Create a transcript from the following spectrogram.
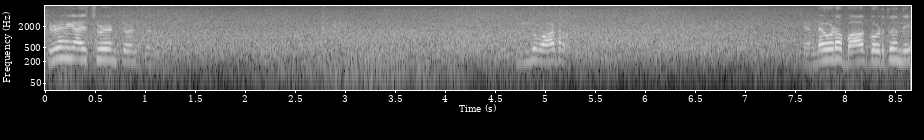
చూడండి కాదు చూడండి చూడండి చూడండి. ఫుల్ వాటర్ ఎండ కూడా బాగా కొడుతుంది.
